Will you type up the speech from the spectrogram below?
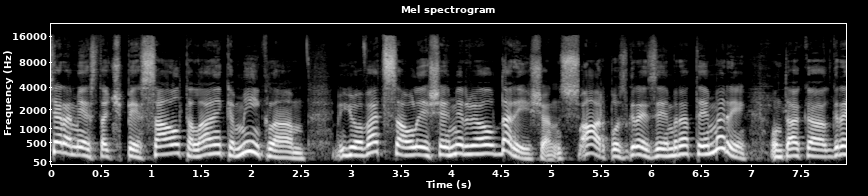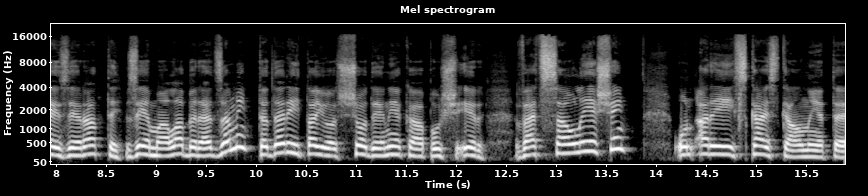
ķeramies taču pie salta laika mīklām, jo vecauliešiem ir vēl darīšanas. Ārpus greiziem ratiem arī. Un tā kā greizie rati ziemā labi redzami, tad arī tajos šodien iekāpuši ir vecaulieši un arī skaistkalniete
